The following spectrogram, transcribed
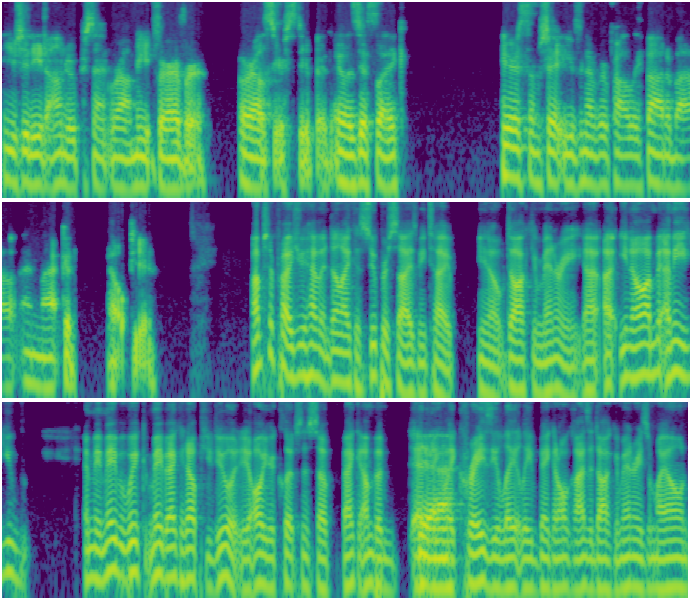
you should eat 100% raw meat forever or else you're stupid. It was just like here's some shit you've never probably thought about and that could help you. I'm surprised you haven't done like a super size me type, you know, documentary. I, I, you know, I mean, I mean, you, I mean, maybe we, maybe I could help you do it. All your clips and stuff. I, have been editing Yeah. like crazy lately, making all kinds of documentaries of my own.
